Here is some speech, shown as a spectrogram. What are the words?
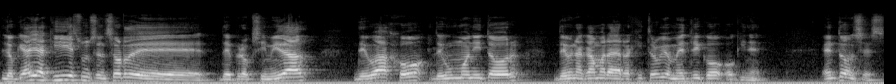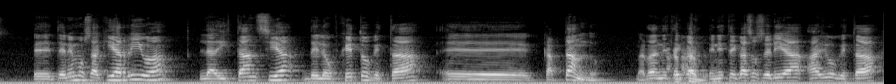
lo que hay aquí es un sensor de, proximidad debajo de un monitor de una cámara de registro biométrico o Kinect. Entonces, eh, tenemos aquí arriba la distancia del objeto que está eh, captando, ¿verdad? En este, en este caso sería algo que está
